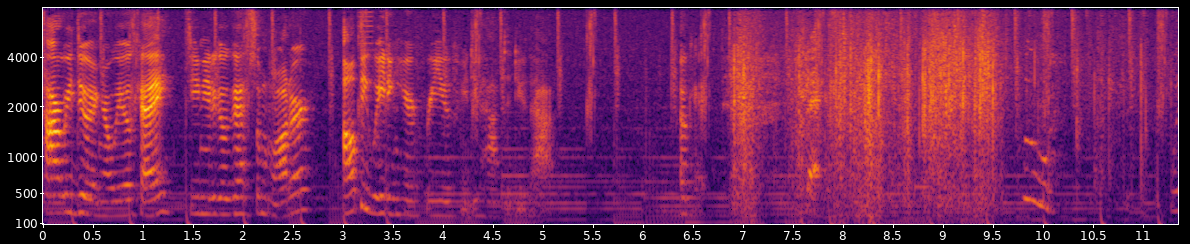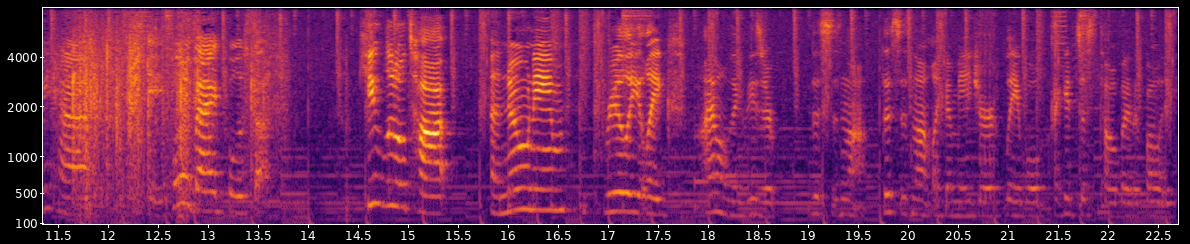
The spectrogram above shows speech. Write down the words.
How are we doing? Are we okay? Do you need to go get some water? I'll be waiting here for you if you do have to do that. Okay, next. Ooh. We have a whole bag full of stuff. Cute little top, a no name, really like, I don't think these are, this is not, this is not like a major label. I could just tell by the quality.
